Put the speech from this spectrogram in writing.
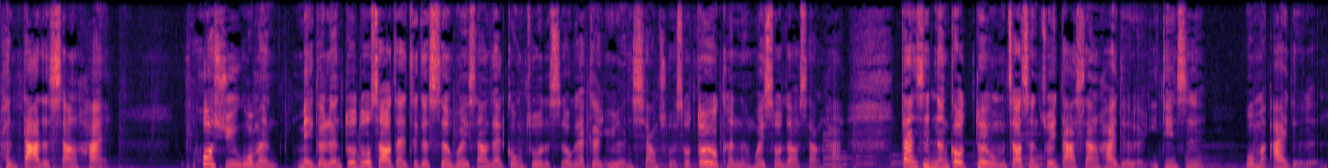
很大的伤害。或许我们每个人多多少少在这个社会上，在工作的时候，在跟与人相处的时候，都有可能会受到伤害。但是能够对我们造成最大伤害的人，一定是我们爱的人。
